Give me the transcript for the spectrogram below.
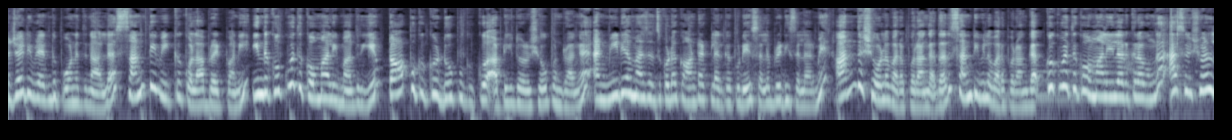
விஜய் டிவில இருந்து போனதுனால சன் டிவிக்கு கொலாபரேட் பண்ணி இந்த குக் வித் கோமாளி மாதிரியே டாப் குக்கு டூப்பு குக்கு அப்படின்ற ஒரு ஷோ பண்றாங்க. அண்ட் மீடியா மேசன்ஸ் கூட கான்டாக்ட்ல இருக்கக்கூடிய செலிபிரிட்டிஸ் எல்லாருமே அந்த ஷோல வர போறாங்க அதாவது சன் டிவில வர போறாங்க குக் வித் கோமாளியில இருக்கிறவங்க ஆஸ் யூஷுவல்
